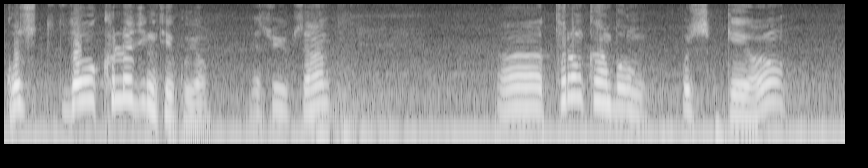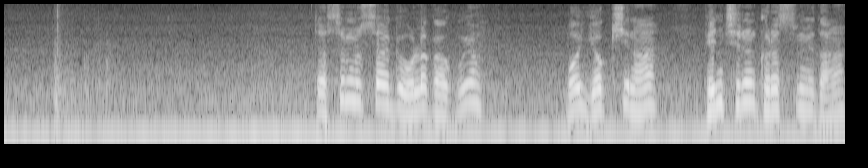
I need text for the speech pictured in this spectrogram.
고스트도 클로징 되고요. S63 어, 트렁크 한번 보실게요. 자 스무스하게 올라가고요. 뭐 역시나 벤츠는 그렇습니다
